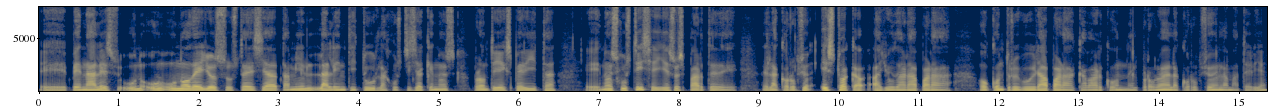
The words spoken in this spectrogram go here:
eh, penales. Uno, uno, de ellos, usted decía también la lentitud, la justicia que no es pronta y expedita, eh, no es justicia y eso es parte de, la corrupción. ¿Esto ayudará para o contribuirá para acabar con el problema de la corrupción en la materia?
